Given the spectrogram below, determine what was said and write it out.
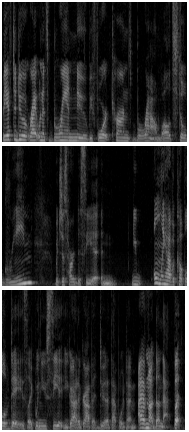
But you have to do it right when it's brand new before it turns brown while it's still green, which is hard to see it. And you only have a couple of days. Like when you see it, you gotta grab it, do it at that point in time. I have not done that, but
